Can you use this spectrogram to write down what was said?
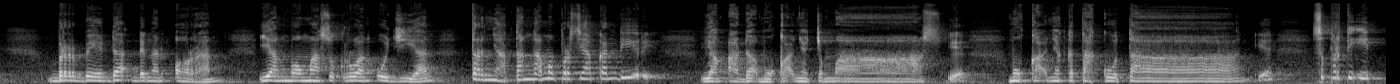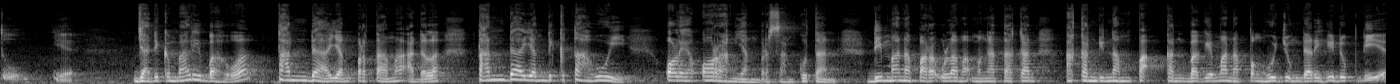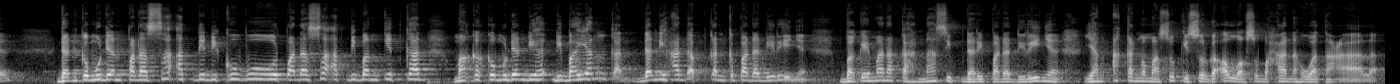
berbeda dengan orang yang mau masuk ruang ujian ternyata nggak mempersiapkan diri. Yang ada mukanya cemas ya mukanya ketakutan ya seperti itu ya. Jadi kembali bahwa tanda yang pertama adalah tanda yang diketahui oleh orang yang bersangkutan di mana para ulama mengatakan akan dinampakkan bagaimana penghujung dari hidup dia dan kemudian pada saat dia dikubur, pada saat dibangkitkan, maka kemudian dia dibayangkan dan dihadapkan kepada dirinya. Bagaimanakah nasib daripada dirinya yang akan memasuki surga Allah subhanahu wa ta'ala.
